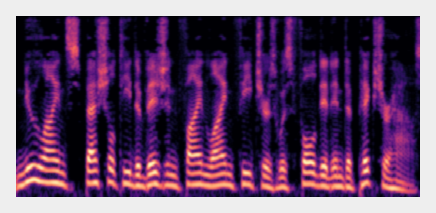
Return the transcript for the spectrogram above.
New Line's specialty division Fine Line Features was folded into Picturehouse.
